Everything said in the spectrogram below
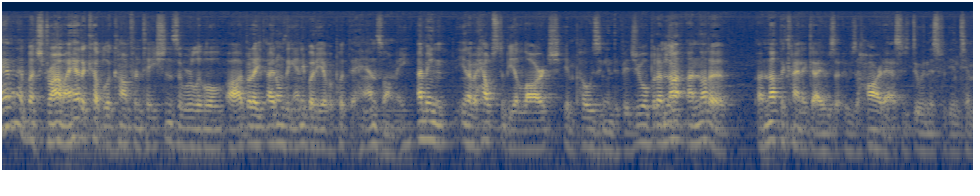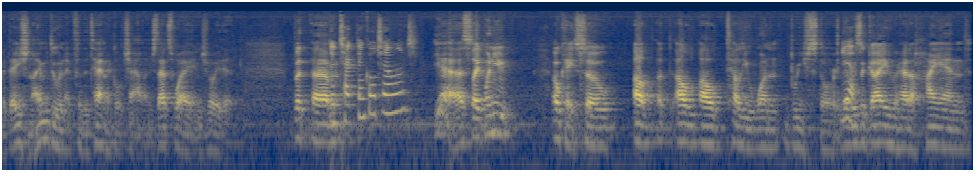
I haven't had much drama. I had a couple of confrontations that were a little odd, but I, I don't think anybody ever put their hands on me. I mean, you know, it helps to be a large, imposing individual, but I'm not. I'm not a. I'm not the kind of guy who's a, who's a hard ass who's doing this for the intimidation. I'm doing it for the technical challenge. That's why I enjoyed it. But um, The technical challenge? yeah, it's like when you. Okay, so I'll I'll I'll tell you one brief story. There Yeah. was a guy who had a high-end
